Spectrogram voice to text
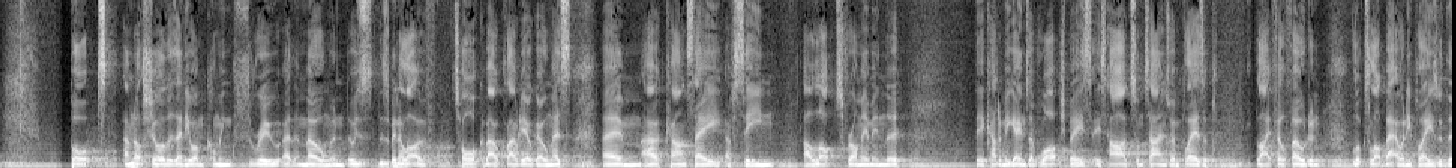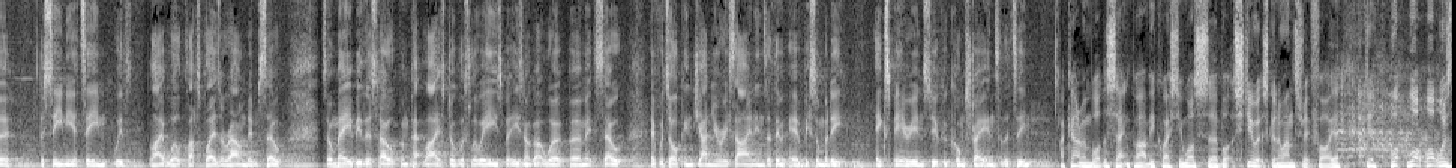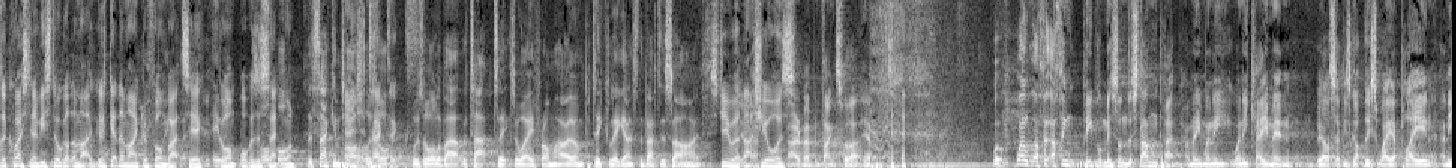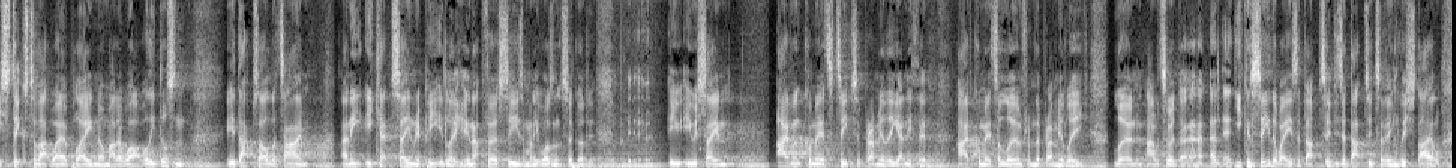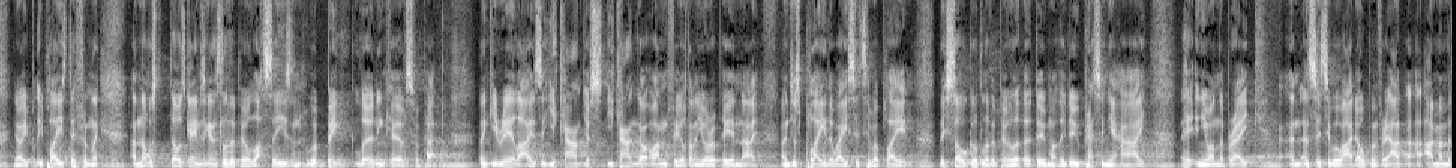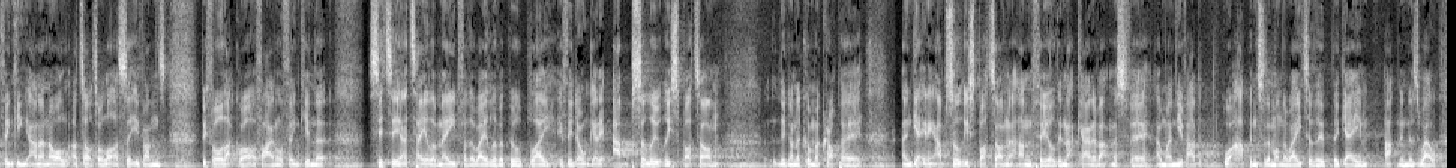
but I'm not sure there's anyone coming through at the moment. There was, there's been a lot of talk about Claudio Gomes. Um, I can't say I've seen a lot from him in the the academy games I've watched, but it's, it's hard sometimes when players are like Phil Foden looks a lot better when he plays with the the senior team with like world class players around him. So. So maybe there's hope, and Pep likes Douglas Luiz, but he's not got a work permit. So if we're talking January signings, I think it'd be somebody experienced who could come straight into the team. I can't remember what the second part of your question was, sir, but Stuart's going to answer it for you. Do- what, what, what was the question? Have you still got the mic? Just get the microphone back to you. Go on. What was the All- second all- one? The second Change part the was tactics. all, was all about the tactics away from home, particularly against the better side. Stuart, that's yours. I remember. Thanks for that. Yeah. well, well, I, th- I think people misunderstand Pep. I mean, when he when he came in, we all said he's got this way of playing, and he sticks to that way of playing no matter what. Well, he doesn't. He adapts all the time, and he, he kept saying repeatedly in that first season when it wasn't so good. He, he was saying. I haven't come here to teach the Premier League anything. I've come here to learn from the Premier League, learn how to. Uh, and, and you can see the way he's adapted. He's adapted to the English style. You know, he, he plays differently. And those those games against Liverpool last season were big learning curves for Pep. I think he realised that you can't just you can't go to Anfield on a European night and just play the way City were playing. They're so good, Liverpool, at, at doing what they do, pressing you high, hitting you on the break, and, and City were wide open for it. I, I remember thinking, and I know I talked to a lot of City fans before that quarter final, thinking that City are tailor made for the way Liverpool play. If they don't get it absolutely spot on, they're going to come a cropper here. And getting it absolutely spot on at Anfield in that kind of atmosphere, and when you've had what happened to them on the way to the, the game happening as well.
